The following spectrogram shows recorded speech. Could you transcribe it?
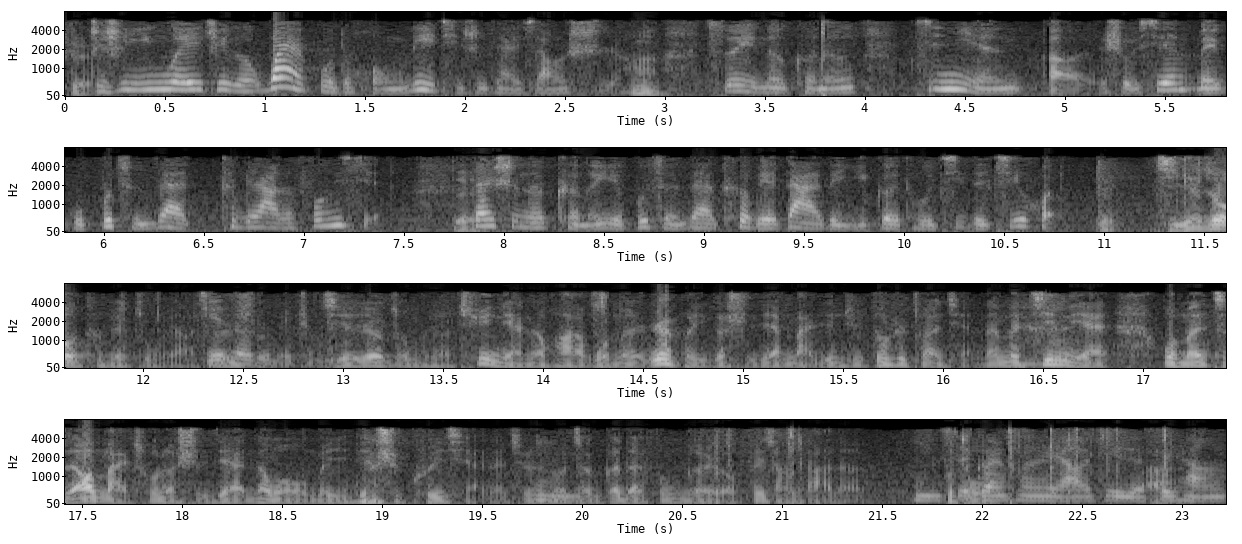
对，只是因为这个外部的红利其实在消失哈，所以呢，可能今年呃，首先美股不存在特别大的风险。但是呢，可能也不存在特别大的一个投机的机会。对，节奏特别重要，节奏特别重要。节奏重要。去年的话，我们任何一个时间买进去都是赚钱。那么今年我们只要买错了时间，那么我们一定是亏钱的。就是说，整个的风格有非常大的嗯，所以观众朋友也要这个非常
